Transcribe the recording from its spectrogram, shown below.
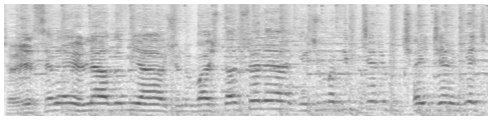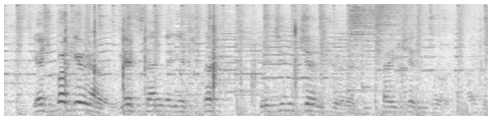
Söylesene evladım ya şunu baştan söyle ya. Geçin bakayım içeri bir çay içelim geç. Geç bakayım yavrum geç sen de geç. Geçin içeri şöyle bir çay içelim şöyle. Hadi.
